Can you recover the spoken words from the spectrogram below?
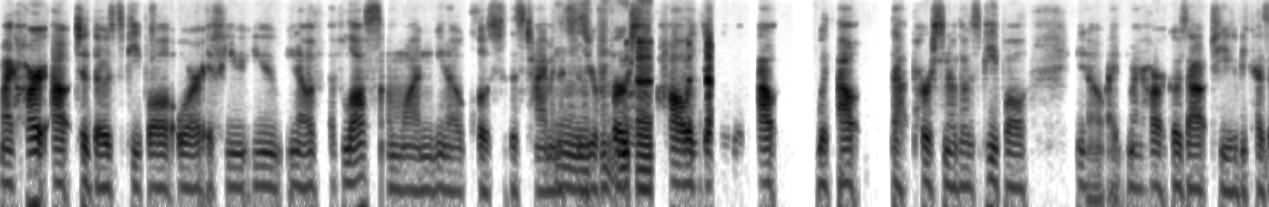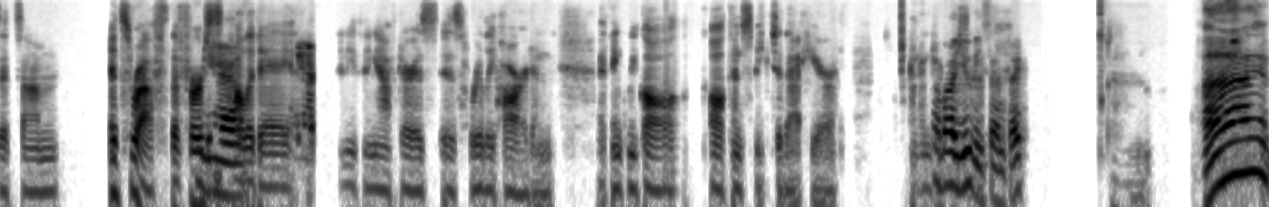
my heart out to those people or if you you you know have, have lost someone you know close to this time and this is your Mhm, first holiday without without that person or those people you know I, my heart goes out to you because it's um it's rough the first Yeah. holiday and anything after is is really hard and i think we all all can speak to that here How about you, 100%. Vicente? I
